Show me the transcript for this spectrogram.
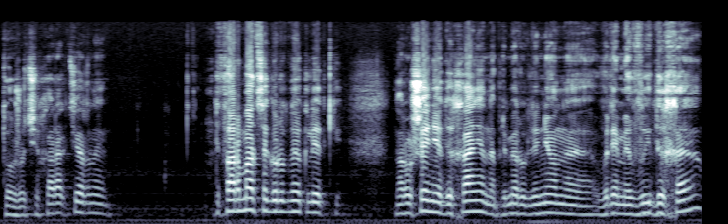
тоже очень характерные деформация грудной клетки, нарушение дыхания, например, удлиненное время выдоха,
